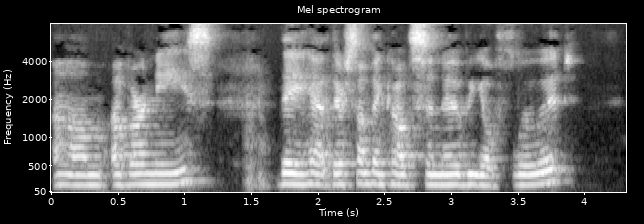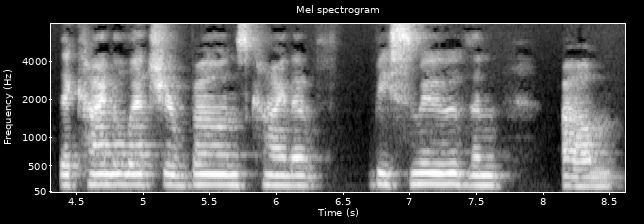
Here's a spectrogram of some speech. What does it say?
um, of our knees. They have there's something called synovial fluid that kind of lets your bones kind of be smooth and um,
